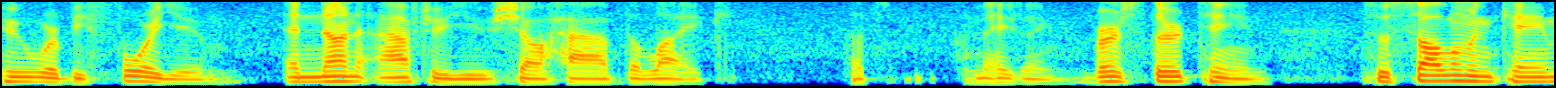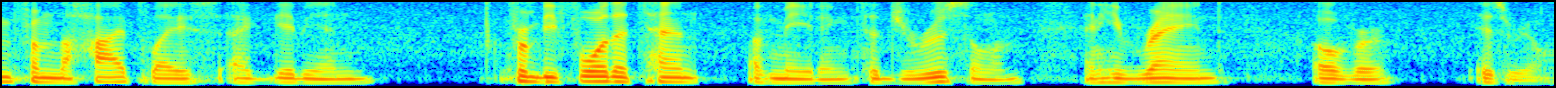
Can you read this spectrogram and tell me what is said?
who were before you, and none after you shall have the like. That's amazing. Verse 13. So Solomon came from the high place at Gibeon, from before the tent of meeting to Jerusalem, and he reigned over Israel.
